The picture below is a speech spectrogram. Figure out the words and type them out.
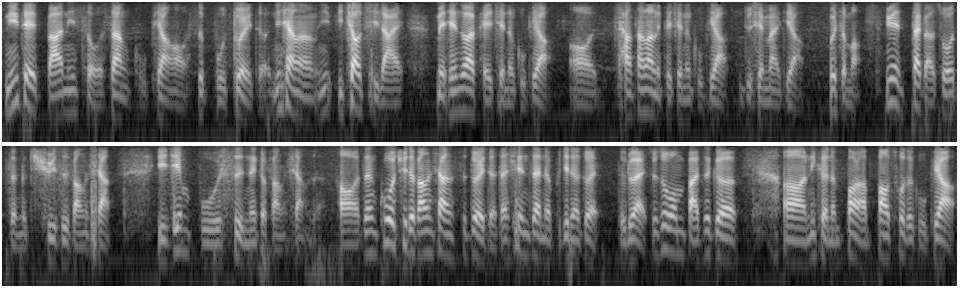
你得把你手上股票哦是不对的。你想你一觉起来每天都在赔钱的股票哦，常常让你赔钱的股票，你就先卖掉。为什么？因为代表说整个趋势方向已经不是那个方向了。哦，但过去的方向是对的，但现在呢不见得对，对不对？所以说我们把这个，啊，你可能报了报错的股票，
